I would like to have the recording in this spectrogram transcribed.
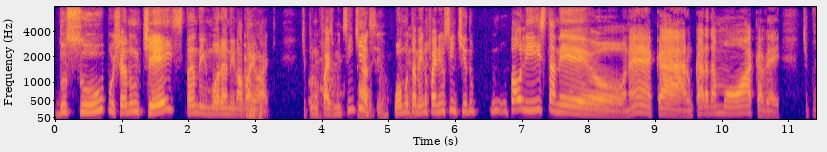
do sul puxando um chase, estando morando em Nova York? Tipo, não faz muito sentido. Ah, Como é. também não faz nenhum sentido um paulista, meu, né, cara? Um cara da moca, velho. Tipo,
